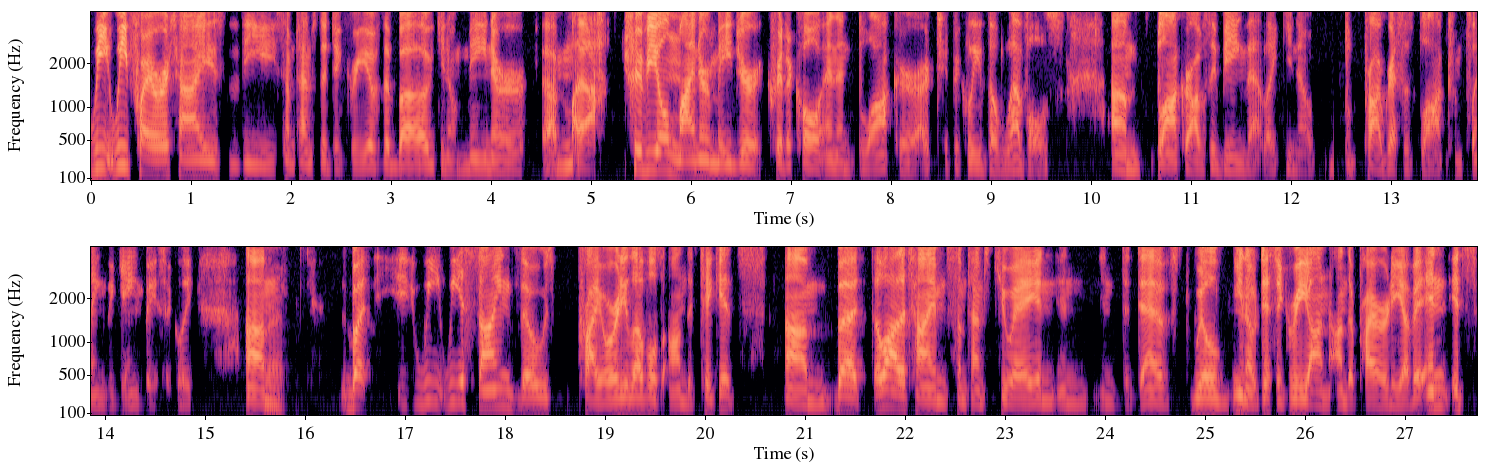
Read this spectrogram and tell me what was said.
We we prioritize the sometimes the degree of the bug. You know, minor, ah, trivial, minor, major, critical, and then blocker are typically the levels. Um, blocker obviously being that like you know p- progress is blocked from playing the game basically. Um, Right. but we we assign those priority levels on the tickets um, but a lot of the times, sometimes QA and, and, and, the devs will, you know, disagree on on the priority of it, and it's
